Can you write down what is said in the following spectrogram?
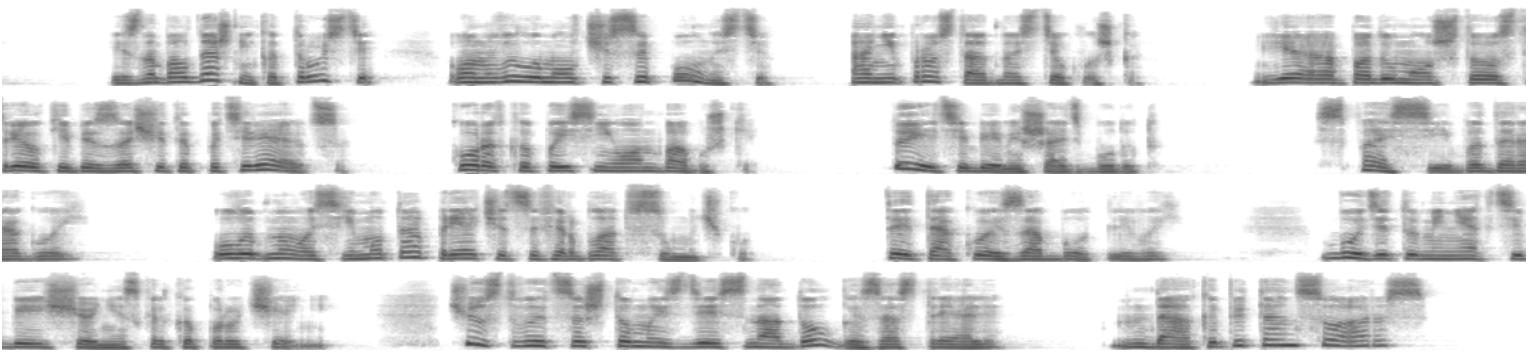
Из набалдашника трости он выломал часы полностью, а не просто одно стеклышко. «Я подумал, что стрелки без защиты потеряются», — коротко пояснил он бабушке. «Да и тебе мешать будут». «Спасибо, дорогой», Улыбнулась ему та, пряча циферблат в сумочку. «Ты такой заботливый. Будет у меня к тебе еще несколько поручений. Чувствуется, что мы здесь надолго застряли. Да, капитан Суарес?»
